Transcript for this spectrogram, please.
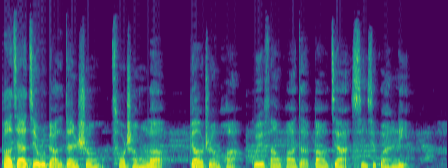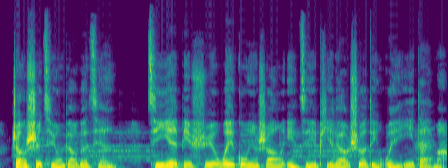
报价记录表的诞生，促成了标准化、规范化的报价信息管理。正式启用表格前，企业必须为供应商以及皮料设定唯一代码，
